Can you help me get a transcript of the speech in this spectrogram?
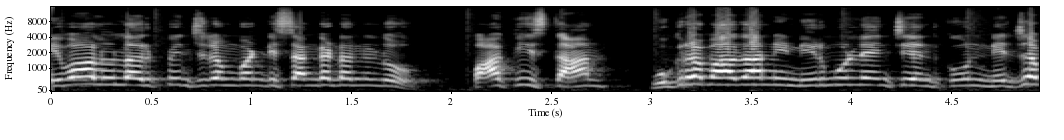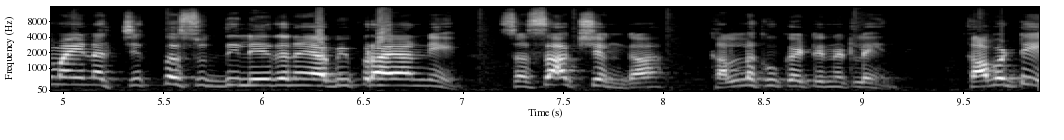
నివాళులు అర్పించడం వంటి సంఘటనలు పాకిస్తాన్ ఉగ్రవాదాన్ని నిర్మూలించేందుకు నిజమైన చిత్తశుద్ధి లేదనే అభిప్రాయాన్ని ససాక్ష్యంగా కళ్ళకు కట్టినట్లయింది. కాబట్టి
